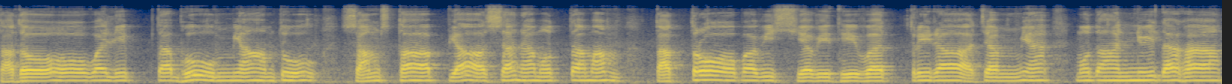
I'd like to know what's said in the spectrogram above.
ततोऽवलिप्तभूम्यां तु संस्थाप्यासनमुत्तमं तत्रोपविश्य विधिवत्त्रिराचम्य मुदान्वितः।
